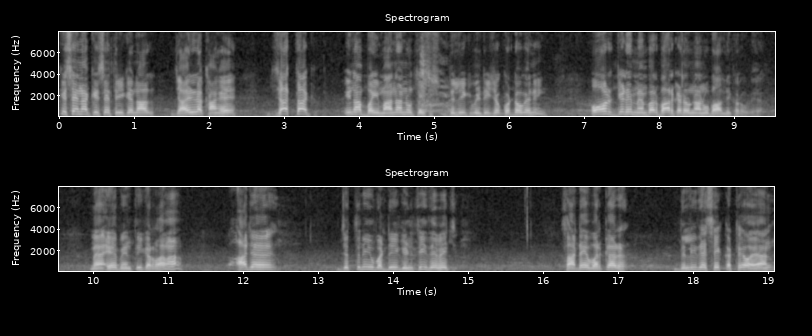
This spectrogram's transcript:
ਕਿਸੇ ਨਾ ਕਿਸੇ ਤਰੀਕੇ ਨਾਲ ਜਾਰੀ ਰੱਖਾਂਗੇ। ਜਦ ਤੱਕ ਇਹਨਾਂ ਬੇਈਮਾਨਾਂ ਨੂੰ ਤੁਸੀਂ ਦਿੱਲੀ ਕਮੇਟੀ ਚੋਂ ਕੱਢੋਗੇ ਨਹੀਂ, ਔਰ ਜਿਹੜੇ ਮੈਂਬਰ ਬਾਹਰ ਖੜੇ ਉਹਨਾਂ ਨੂੰ ਬਾਹਰ ਨਹੀਂ ਕਰੋਗੇ। ਮੈਂ ਇਹ ਬੇਨਤੀ ਕਰ ਰਹਾ ਹਾਂ ਅੱਜ ਜਿਤਨੀ ਵੱਡੀ ਗਿਣਤੀ ਦੇ ਵਿੱਚ ਸਾਡੇ ਵਰਕਰ ਦਿੱਲੀ ਦੇ ਸਿੱਖ ਇਕੱਠੇ ਹੋਏ ਹਨ,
